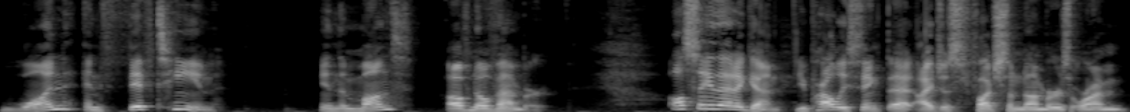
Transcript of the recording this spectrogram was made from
1 and 15 in the month of November. I'll say that again. You probably think that I just fudged some numbers or I'm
